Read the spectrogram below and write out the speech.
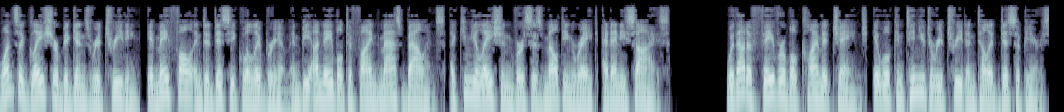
Once a glacier begins retreating, it may fall into disequilibrium and be unable to find mass balance accumulation versus melting rate at any size. Without a favorable climate change, it will continue to retreat until it disappears.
